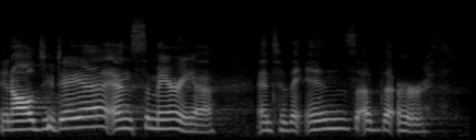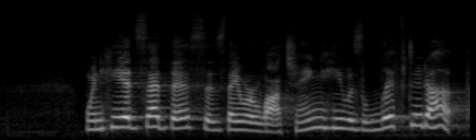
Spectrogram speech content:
in all Judea and Samaria, and to the ends of the earth. When he had said this, as they were watching, he was lifted up,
